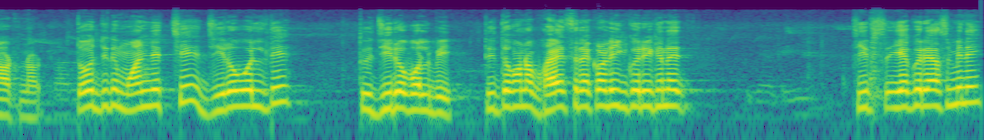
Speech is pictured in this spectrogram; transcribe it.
নট নট তোর যদি মন যাচ্ছে জিরো বলতে, তুই জিরো বলবি। তুই তো কোনো ভয়েস রেকর্ডিং করে এখানে চিপস ইয়ে করে আসবি নেই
